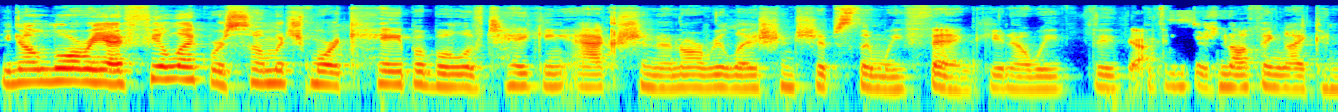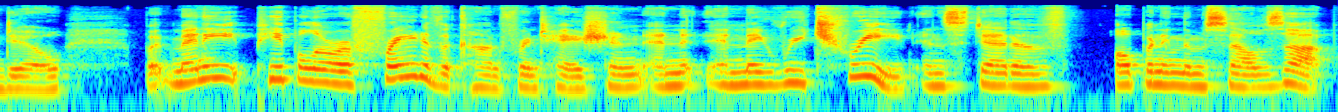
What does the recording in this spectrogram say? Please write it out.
You know, Laurie, I feel like we're so much more capable of taking action in our relationships than we think. You know, we th- yes. think there's nothing I can do, but many people are afraid of the confrontation and and they retreat instead of opening themselves up.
